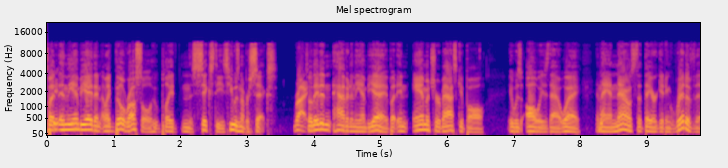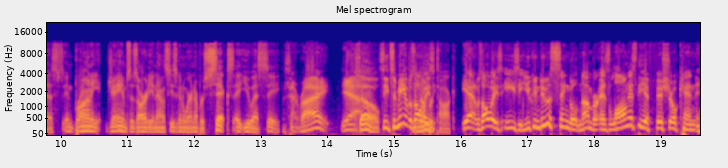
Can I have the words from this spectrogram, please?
but it- in the NBA, then like Bill Russell, who played in the '60s, he was number six. Right. So they didn't have it in the NBA, but in amateur basketball, it was always that way. And they announced that they are getting rid of this. And Bronny James has already announced he's going to wear number six at USC. Is that right? Yeah. So, see, to me, it was always talk. Yeah, it was always easy. You can do a single number as long as the official can,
